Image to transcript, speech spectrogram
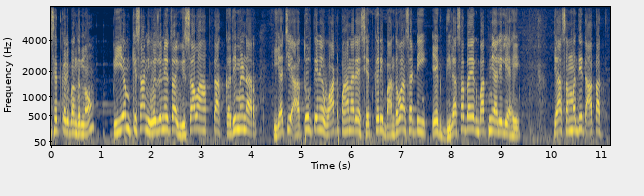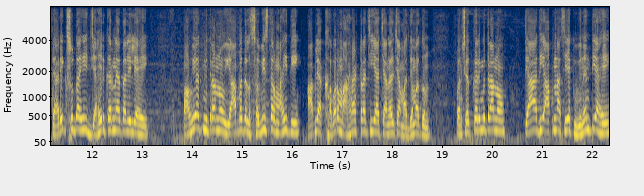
शेतकरी बंधूंनो. पी एम किसान योजनेचा विसावा हप्ता कधी मिळणार? याची आतुरतेने वाट पाहणाऱ्या शेतकरी बांधवांसाठी एक दिलासादायक बातमी आलेली आहे. त्या संबंधित आता तारीखसुद्धा ही जाहीर करण्यात आलेली आहे. पाहुयात मित्रांनो याबद्दल सविस्तर माहिती आपल्या खबर महाराष्ट्राची या चॅनलच्या माध्यमातून. पण शेतकरी मित्रांनो त्याआधी आपणास एक विनंती आहे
